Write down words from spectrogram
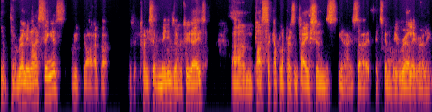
The, the, really nice thing is we've got I've got was it 27 meetings over two days, um, plus a couple of presentations. You know, so it, it's going to be really, really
